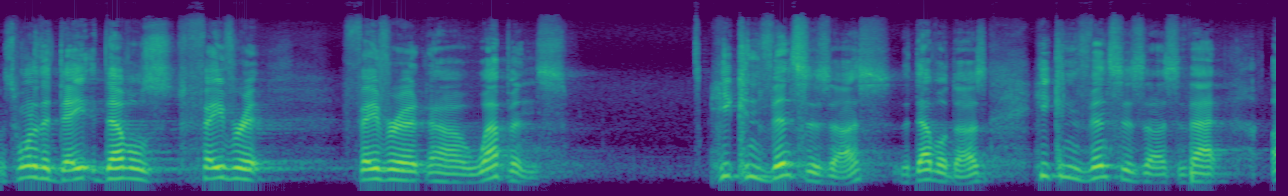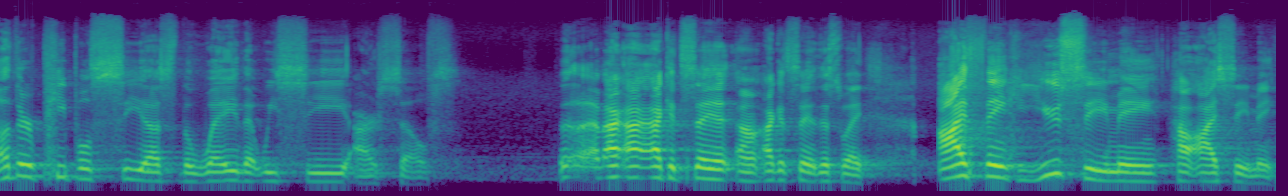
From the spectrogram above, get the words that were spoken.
It's one of the de- devil's favorite, favorite uh, weapons. He convinces us, the devil does, he convinces us that other people see us the way that we see ourselves. I, I, I could say it. Uh, I could say it this way. I think you see me how I see me.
